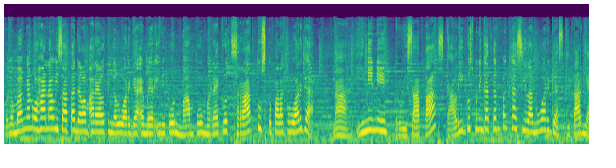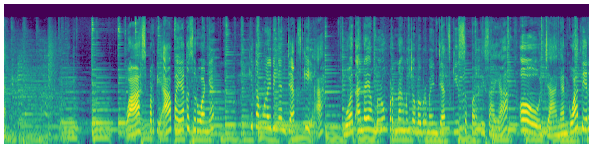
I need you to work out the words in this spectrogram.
Pengembangan wahana wisata dalam areal tinggal warga MBR ini pun mampu merekrut 100 kepala keluarga. Nah, ini nih berwisata sekaligus meningkatkan penghasilan warga sekitarnya. Wah, seperti apa ya keseruannya? Kita mulai dengan jet ski ya. Buat Anda yang belum pernah mencoba bermain jet ski seperti saya, oh jangan khawatir,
